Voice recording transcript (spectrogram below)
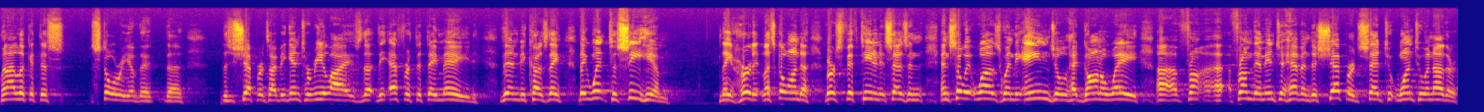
When I look at this story of the, the, the shepherds, I begin to realize the, the effort that they made then because they, they went to see him. They heard it. Let's go on to verse 15, and it says, And, and so it was when the angel had gone away uh, from, uh, from them into heaven, the shepherds said to one to another,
